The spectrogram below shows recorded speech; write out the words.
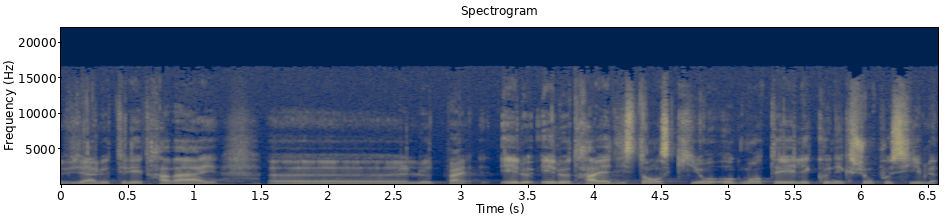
via le télétravail et le travail à distance qui ont augmenté les connexions possibles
